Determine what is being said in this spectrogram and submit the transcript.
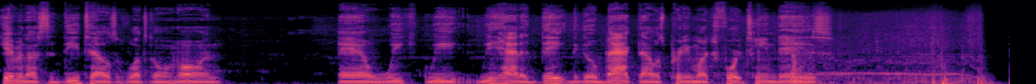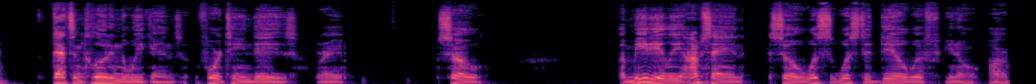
giving us the details of what's going on. And we we we had a date to go back that was pretty much 14 days. That's including the weekends, 14 days, right? So immediately I'm saying, so what's what's the deal with, you know, our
